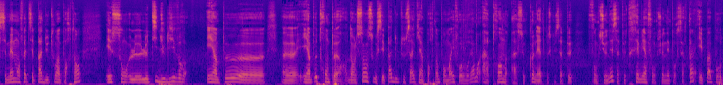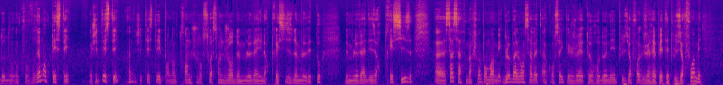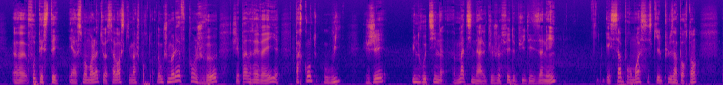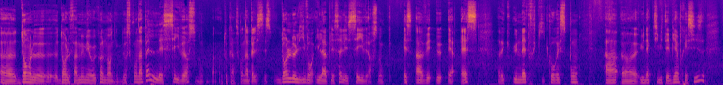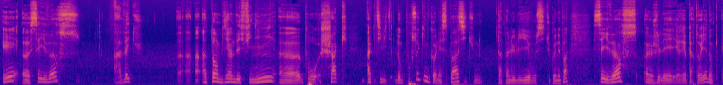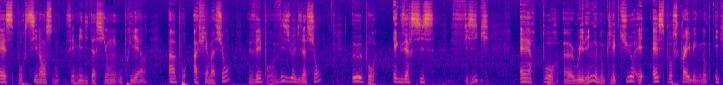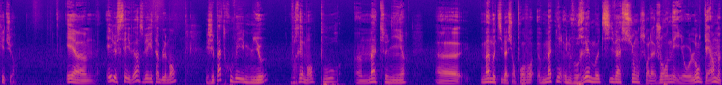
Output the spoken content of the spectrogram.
c'est même en fait, c'est pas du tout important. Et son, le titre du livre et un peu euh, euh, et un peu trompeur dans le sens où c'est pas du tout ça qui est important pour moi. Il faut vraiment apprendre à se connaître parce que ça peut fonctionner ça peut très bien fonctionner pour certains et pas pour d'autres. Donc il faut vraiment tester. J'ai testé, hein, j'ai testé pendant 30 jours, 60 jours de me lever à une heure précise, de me lever tôt, de me lever à des heures précises. Euh, ça, ça marche pas pour moi, mais globalement, ça va être un conseil que je vais te redonner plusieurs fois, que je vais répéter plusieurs fois, mais euh, faut tester. Et à ce moment-là, tu vas savoir ce qui marche pour toi. Donc je me lève quand je veux, j'ai pas de réveil. Par contre, oui, j'ai une routine matinale que je fais depuis des années. Et ça, pour moi, c'est ce qui est le plus important euh, dans, le, dans le fameux Miracle Morning. Donc, ce qu'on appelle les savers, donc, en tout cas, ce qu'on appelle, dans le livre, il a appelé ça les savers. Donc, S-A-V-E-R-S, avec une lettre qui correspond à euh, une activité bien précise et euh, Savers avec euh, un, temps bien défini pour chaque activité. Donc pour ceux qui ne connaissent pas, si tu n'as pas lu le livre ou si tu connais pas, Savers, je les répertorier. Donc S pour silence, donc c'est méditation ou prière. A pour affirmation. V pour visualisation. E pour exercice physique. R pour euh, reading, donc lecture, et S pour scribing, donc écriture. Et, euh, et le Savers, véritablement, j'ai pas trouvé mieux vraiment pour maintenir ma motivation, pour maintenir une vraie motivation sur la journée et au long terme,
